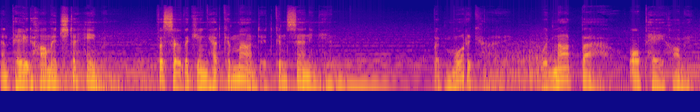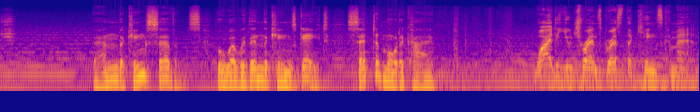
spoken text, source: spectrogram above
and paid homage to Haman, for so the king had commanded concerning him. But Mordecai would not bow or pay homage. Then the king's servants, who were within the king's gate, said to Mordecai, Why do you transgress the king's command?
